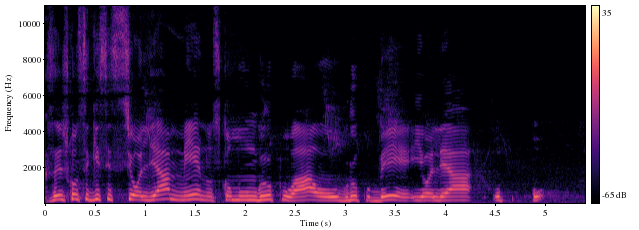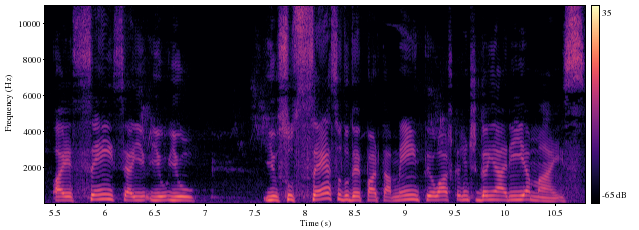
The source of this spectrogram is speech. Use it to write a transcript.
se a gente conseguisse se olhar menos como um grupo A ou um grupo B e olhar o, o, a essência e, e, e, o, e o sucesso do departamento, eu acho que a gente ganharia mais.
